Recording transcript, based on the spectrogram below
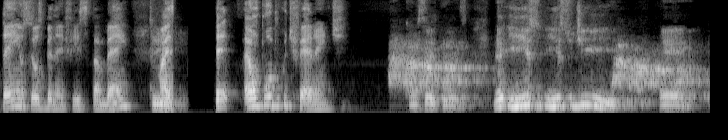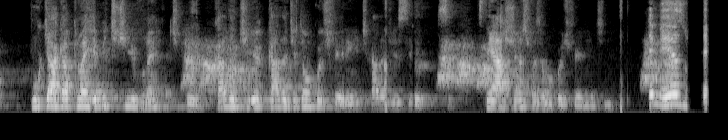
tem os seus benefícios também, Sim, mas é um público diferente. com certeza. E isso, e isso de. é, porque acaba que não é repetitivo, né? Tipo, cada dia, cada dia tem uma coisa diferente, cada dia você, você tem a chance de fazer uma coisa diferente. Né? É mesmo. é,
